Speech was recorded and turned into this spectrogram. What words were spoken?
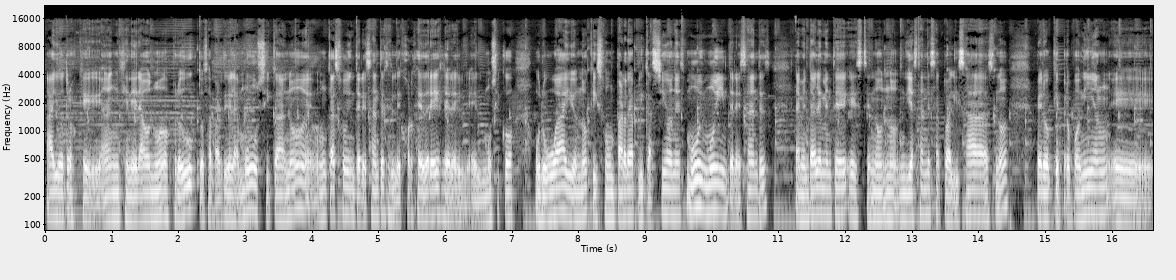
Hay otros que han generado nuevos productos a partir de la música, ¿no? Un caso interesante es el de Jorge Dresler, el, músico uruguayo, ¿no? Que hizo un par de aplicaciones muy, muy interesantes. Lamentablemente este, no, no, ya están desactualizadas, ¿no? Pero que proponían eh,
